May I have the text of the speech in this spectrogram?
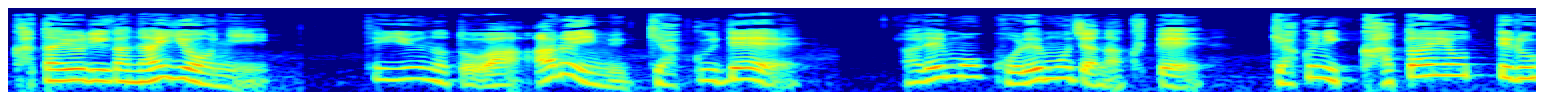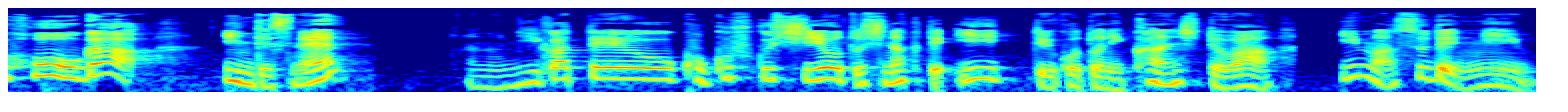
偏りがないようにっていうのとはある意味逆で、あれもこれもじゃなくて、逆に偏ってる方がいいんですね。あの、苦手を克服しようとしなくていいっていうことに関しては、今すでに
